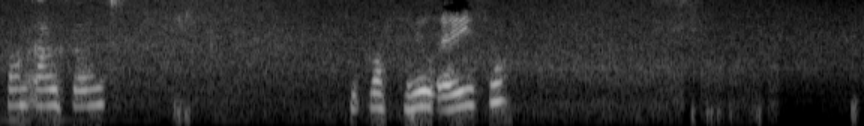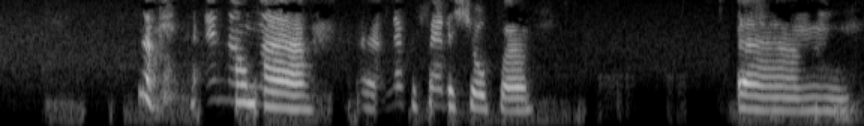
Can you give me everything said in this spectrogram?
Van auto's. Dus ik wacht heel even. Nou, en dan uh, uh, lekker verder shoppen. Um,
